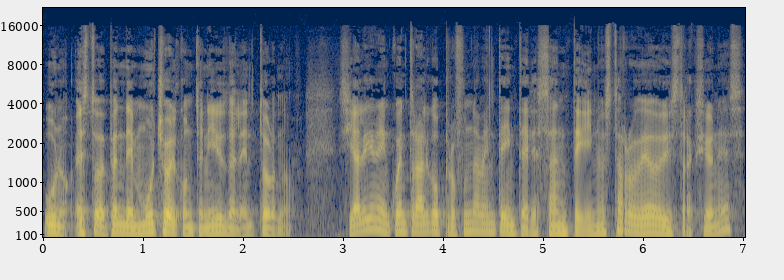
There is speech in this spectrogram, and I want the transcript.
Uno, esto depende mucho del contenido y del entorno. Si alguien encuentra algo profundamente interesante y no está rodeado de distracciones,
